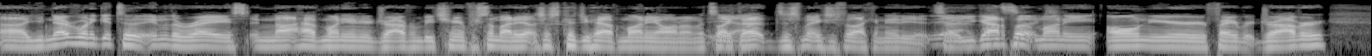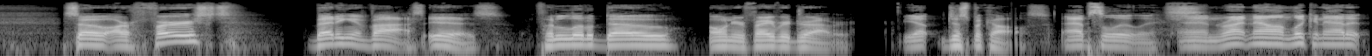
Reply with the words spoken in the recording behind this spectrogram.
uh, "You never want to get to the end of the race and not have money on your driver and be cheering for somebody else just because you have money on them. It's like that just makes you feel like an idiot. so you got to put sucks. money on your favorite driver. So our first betting advice is put a little dough on your favorite driver, Yep. just because. Absolutely. And right now I'm looking at it.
